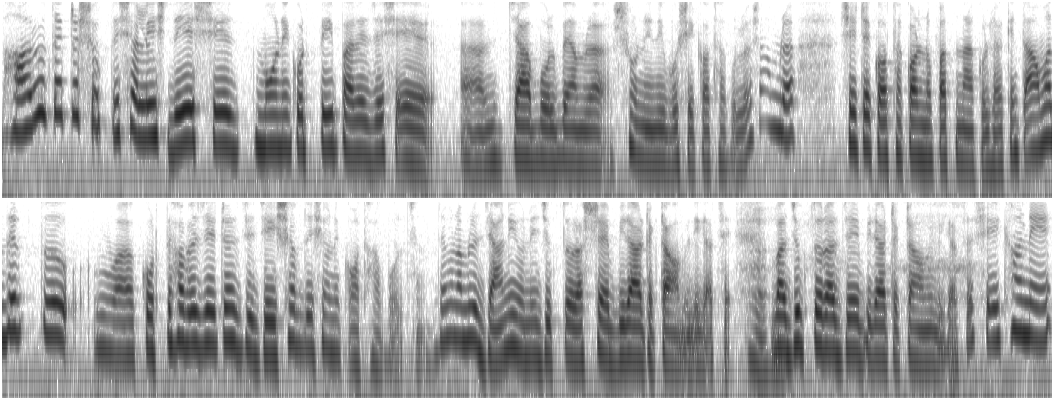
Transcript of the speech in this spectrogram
ভারত একটা শক্তিশালী দেশ সে মনে করতেই পারে যে সে যা বলবে আমরা শুনে নিব সেই কথাগুলো। আমরা সেটা কথা কর্ণপাত না করলে হয়। কিন্তু আমাদের তো করতে হবে যে এটা যে যেই সব দেশে উনি কথা বলছেন। যেমন আমরা জানি উনি যুক্তরাষ্ট্রে বিরাট একটা আওয়ামী লীগ আছে বা যুক্তরাজ্যে বিরাট একটা আওয়ামী লীগ আছে। সেইখানে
